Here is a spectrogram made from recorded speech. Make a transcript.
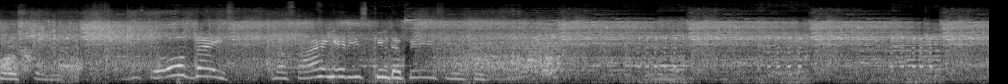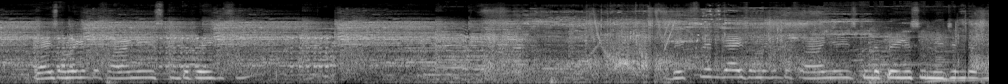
বুঝতে ও গাইস না ফাইনের স্কিনটা পেয়ে গেছি। কিন্তু। গাইস আমরা কিন্তু ফারাঙের স্কিনটা পেয়ে গেছি। দেখছেন গাইজ আমি কিন্তু ফারাঙের স্কিনটা পেয়ে গেছি লিজেন্ডারি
